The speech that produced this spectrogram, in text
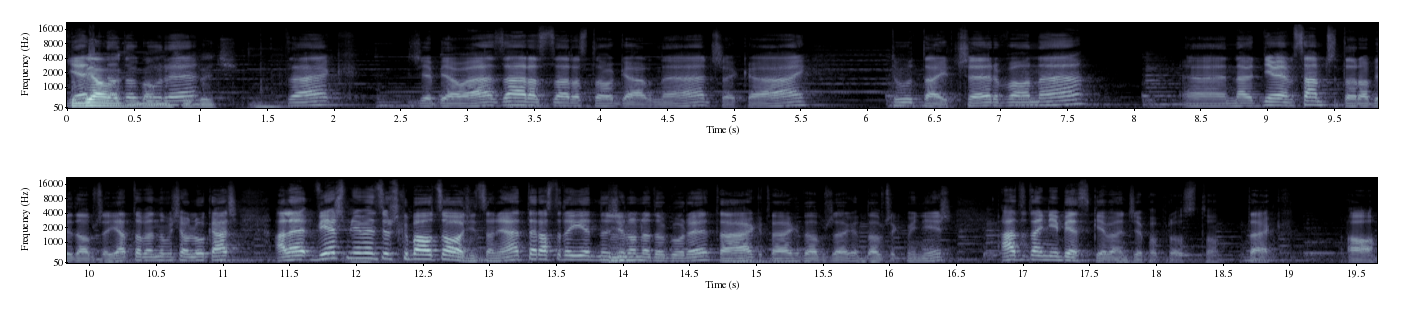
jedno Białe do chyba góry. musi być. Tak. Gdzie białe? Zaraz, zaraz to ogarnę. Czekaj. Tutaj czerwone. E, nawet nie wiem sam, czy to robię dobrze. Ja to będę musiał lukać, ale wiesz mniej więcej już chyba o co chodzi, co nie? Teraz tutaj jedno zielone do góry. Tak, tak, dobrze, dobrze kminisz. A tutaj niebieskie będzie po prostu. Tak. O,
